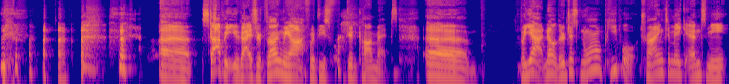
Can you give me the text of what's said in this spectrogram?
uh, stop it, you guys You're throwing me off with these good comments. Um, but yeah, no, they're just normal people trying to make ends meet.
